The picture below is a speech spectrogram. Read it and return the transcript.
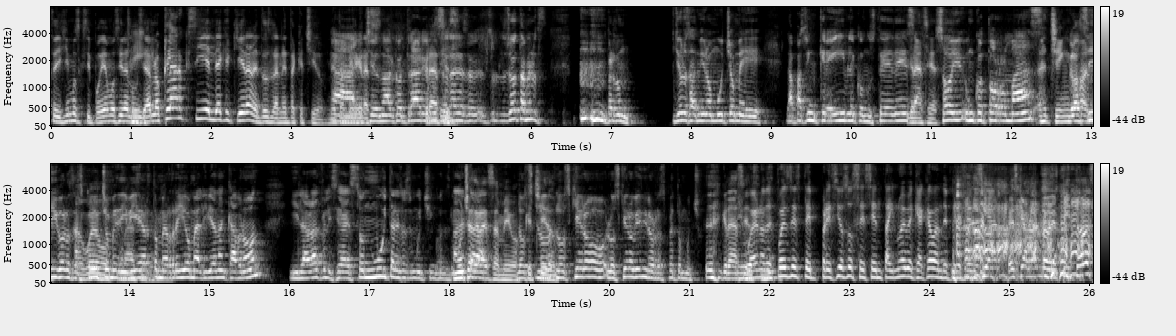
te dijimos que si podíamos ir a Sí. anunciarlo. Claro que sí, el día que quieran, entonces la neta, qué chido. Neta, Ah, mil qué gracias. chido, no, al contrario. Gracias. gracias. Yo también los. perdón. Yo los admiro mucho, me la paso increíble con ustedes. Gracias. Soy un cotorro más. Chingón. Los sigo, los A escucho, huevo. me Gracias, divierto, me río, me alivianan cabrón. Y la verdad, felicidades. Son muy talentosos y muy chingones. La Muchas gracias, amigo. Los, Qué chido. los- los quiero, los quiero bien y los respeto mucho. Gracias. Y bueno, después de este precioso 69 que acaban de presenciar. Es que hablando de pitos,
